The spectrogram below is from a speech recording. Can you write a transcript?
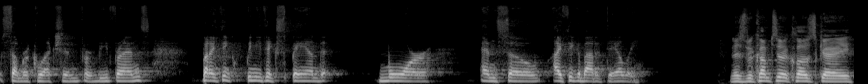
summer collection for VeeFriends. But I think we need to expand more. And so I think about it daily. And as we come to a close, Gary,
